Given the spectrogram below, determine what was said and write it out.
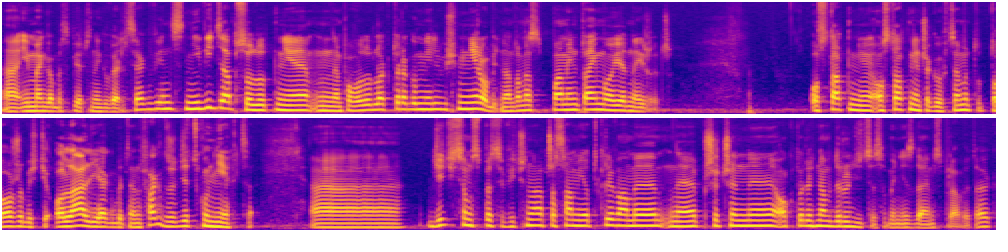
e, i mega bezpiecznych wersjach, więc nie widzę absolutnie mm, powodu, dla którego mielibyśmy nie robić. Natomiast pamiętajmy o jednej rzeczy. Ostatnie, ostatnie, czego chcemy, to to, żebyście olali jakby ten fakt, że dziecko nie chce. E, Dzieci są specyficzne, a czasami odkrywamy przyczyny, o których nawet rodzice sobie nie zdają sprawy, tak?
